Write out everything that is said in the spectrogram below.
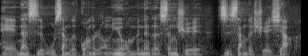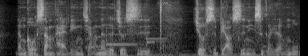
嘿，那是无上的光荣，因为我们那个升学至上的学校能够上台领奖，那个就是就是表示你是个人物。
